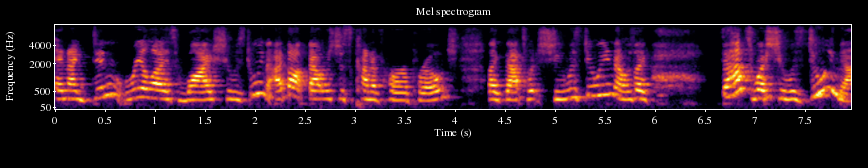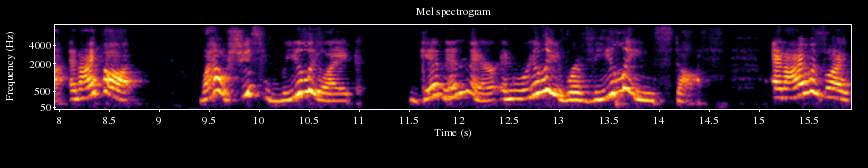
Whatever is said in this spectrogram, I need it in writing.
And I didn't realize why she was doing that. I thought that was just kind of her approach. Like that's what she was doing. I was like, that's why she was doing that. And I thought, wow, she's really like getting in there and really revealing stuff. And I was like,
